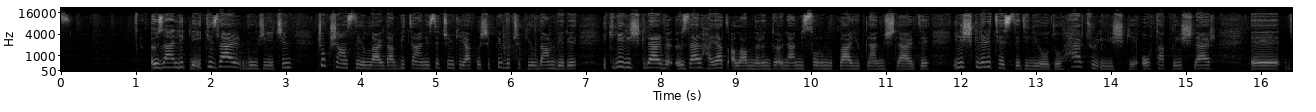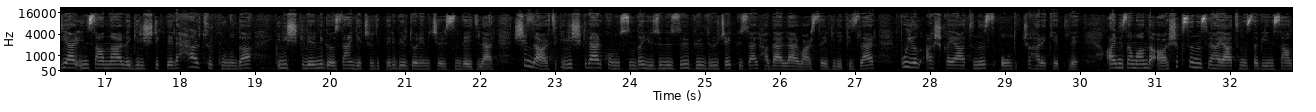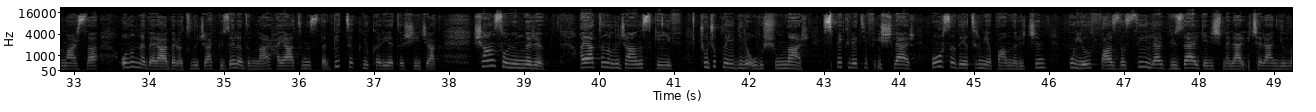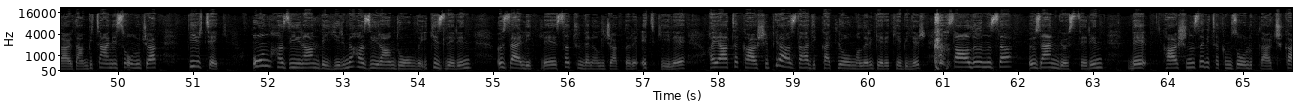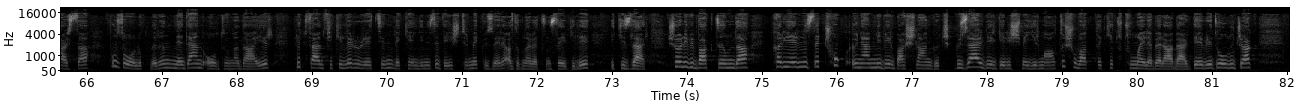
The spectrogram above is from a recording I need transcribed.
Özellikle ikizler burcu için çok şanslı yıllardan bir tanesi çünkü yaklaşık bir buçuk yıldan beri ikili ilişkiler ve özel hayat alanlarında önemli sorumluluklar yüklenmişlerdi. İlişkileri test ediliyordu. Her tür ilişki, ortaklı işler, e, diğer insanlarla giriştikleri her tür konuda ilişkilerini gözden geçirdikleri bir dönem içerisindeydiler. Şimdi artık ilişkiler konusunda yüzünüzü güldürecek güzel haberler var sevgili ikizler. Bu yıl aşk hayatınız oldukça hareketli. Aynı zamanda aşıksanız ve hayatınızda bir insan varsa onunla beraber atılacak güzel adımlar hayatınızda bir tık yukarıya taşıyacak. Şans oyunları, hayattan alacağınız keyif, çocukla ilgili oluşumlar, spekülatif işler, borsada yatırım yapanlar için bu yıl fazlasıyla güzel gelişmeler içeren yıllardan bir tanesi olacak. Bir tek 10 Haziran ve 20 Haziran doğumlu ikizlerin özellikle Satürn'den alacakları etkiyle hayata karşı biraz daha dikkatli olmaları gerekebilir. Sağlığınıza özen gösterin ve karşınıza bir takım zorluklar çıkarsa bu zorlukların neden olduğuna dair lütfen fikirler üretin ve kendinizi değiştirmek üzere adımlar atın sevgili ikizler. Şöyle bir baktığımda kariyerinizde çok önemli bir başlangıç, güzel bir gelişme 26 Şubat'taki tutulmayla beraber devrede olacak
